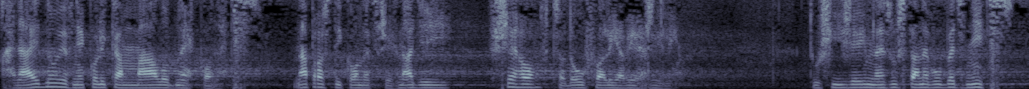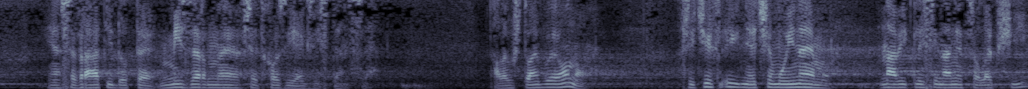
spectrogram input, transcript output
A najednou je v několika málo dnech konec. Naprostý konec všech nadějí, všeho, v co doufali a věřili. Tuší, že jim nezůstane vůbec nic, jen se vrátit do té mizerné předchozí existence. Ale už to nebude ono. Přičichli k něčemu jinému. Navykli si na něco lepší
